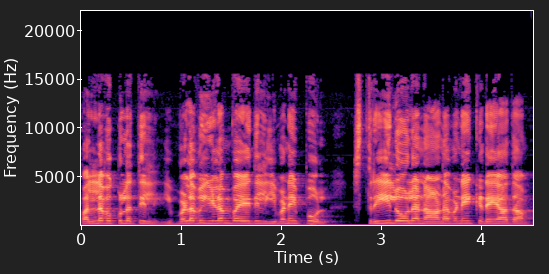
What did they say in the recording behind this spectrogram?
பல்லவ குலத்தில் இவ்வளவு இளம் வயதில் இவனைப் போல் ஸ்திரீலோலன் ஆனவனே கிடையாதாம்.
